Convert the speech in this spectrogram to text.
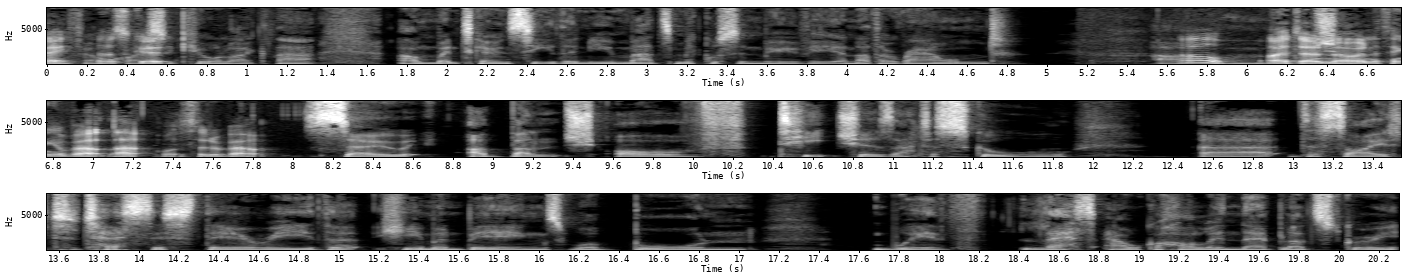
Okay, felt that's quite good. secure like that. Um, went to go and see the new Mads Mikkelsen movie, Another Round. oh, Um, I don't know anything about that. What's it about? so a bunch of teachers at a school uh, decided to test this theory that human beings were born with less alcohol in their bloodstream,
